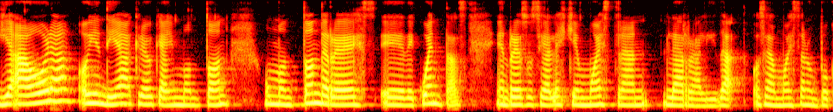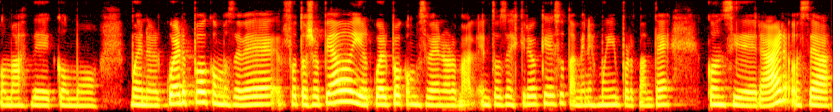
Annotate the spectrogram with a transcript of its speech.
Y ahora, hoy en día, creo que hay un montón, un montón de redes, eh, de cuentas en redes sociales que muestran la realidad. O sea, muestran un poco más de cómo, bueno, el cuerpo, cómo se ve photoshopeado y el cuerpo, cómo se ve normal. Entonces, creo que eso también es muy importante considerar. O sea,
